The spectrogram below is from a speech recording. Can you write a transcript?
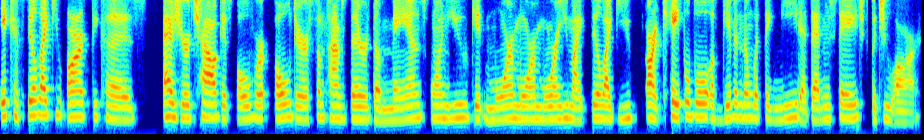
It can feel like you aren't because as your child gets over older, sometimes their demands on you get more and more and more. You might feel like you aren't capable of giving them what they need at that new stage, but you are.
